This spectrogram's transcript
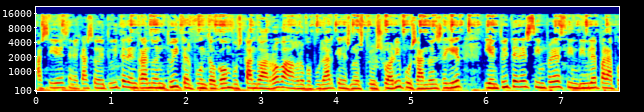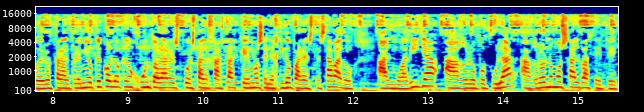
Así es, en el caso de Twitter, entrando en twitter.com, buscando arroba agropopular, que es nuestro usuario, y pulsando en seguir. Y en Twitter es imprescindible para poder optar al premio que coloquen junto a la respuesta del hashtag que hemos elegido para este sábado. Almohadilla agropopular agrónomos albacete.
